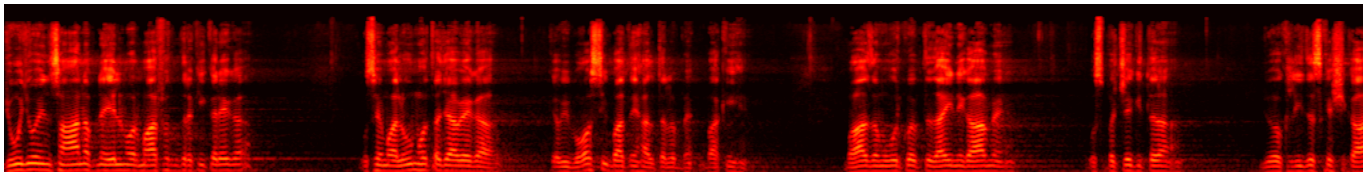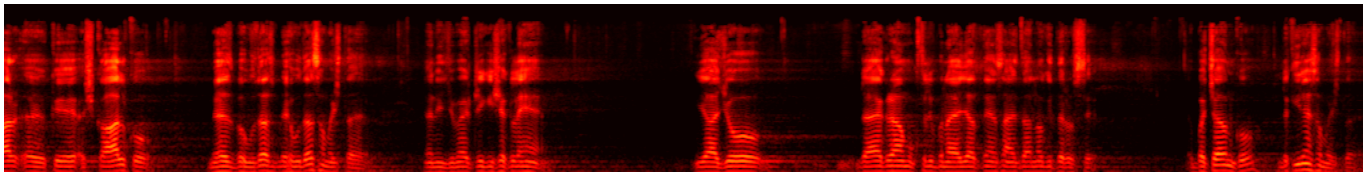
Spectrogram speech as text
جو جو انسان اپنے علم اور معرفت میں ترقی کرے گا، اسے معلوم ہوتا جاوے گا کہ ابھی بہت سی باتیں حال طلب باقی ہیں۔ بعض امور کو ابتدائی نگاہ میں اس بچے کی طرح جو اخلیدس کے شکار، کے اشکال کو محض بہودہ بہودہ سمجھتا ہے۔ یعنی جومیٹری کی شکلیں ہیں، یا جو ڈایاگرام مختلف بنائے جاتے ہیں سائنسدانوں کی طرف سے، بچہ ان کو لکیریں سمجھتا ہے۔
